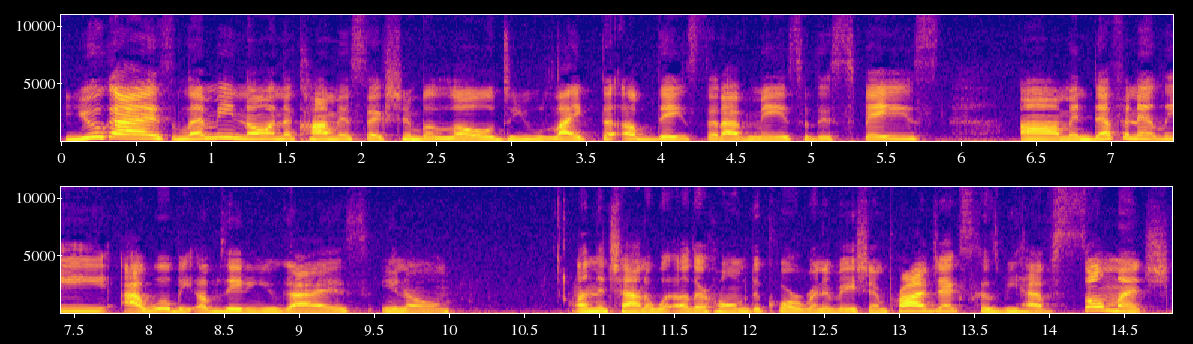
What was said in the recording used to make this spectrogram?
You guys let me know in the comment section below do you like the updates that i've made to this space? Um and definitely i will be updating you guys you know on the channel with other home decor renovation projects because we have so much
